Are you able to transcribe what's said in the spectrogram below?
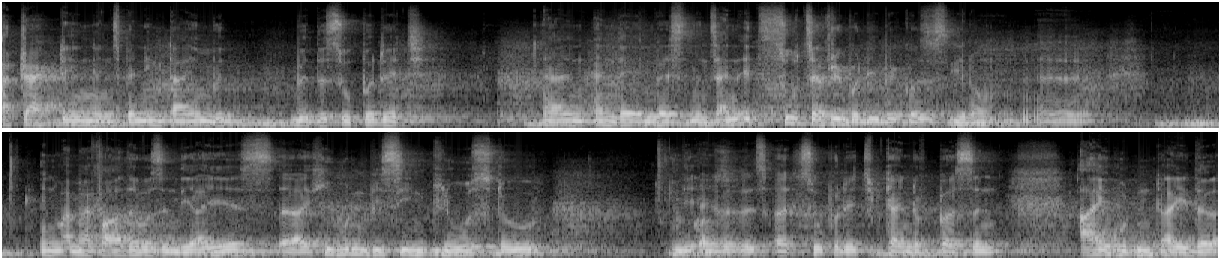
attracting and spending time with with the super rich and and their investments, and it suits everybody because you know. Uh, and my, my father was in the IAS. Uh, he wouldn't be seen close to the, uh, a super rich kind of person. I wouldn't either.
